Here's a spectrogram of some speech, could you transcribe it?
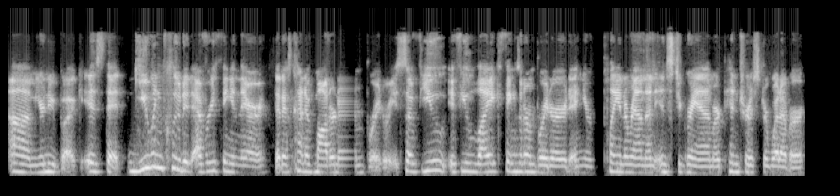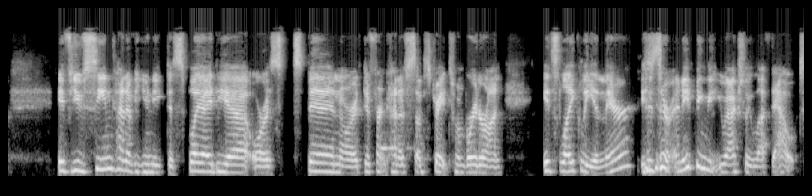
um, your new book is that you included everything in there that is kind of modern embroidery so if you if you like things that are embroidered and you're playing around on instagram or pinterest or whatever if you've seen kind of a unique display idea or a spin or a different kind of substrate to embroider on, it's likely in there. Is there anything that you actually left out?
